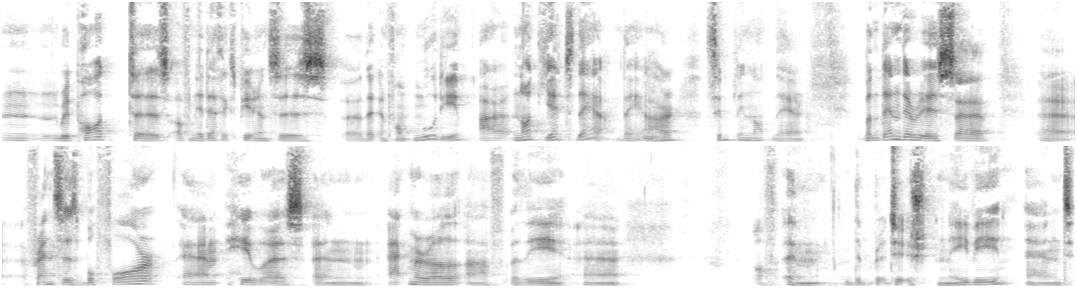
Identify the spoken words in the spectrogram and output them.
reporters of near death experiences uh, that informed Moody are not yet there. They mm. are simply not there. But then there is uh, uh, Francis Beaufort. Um, he was an admiral of the of um, the British Navy, and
